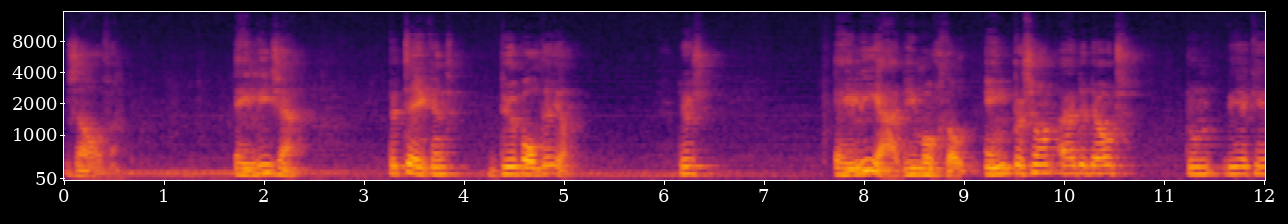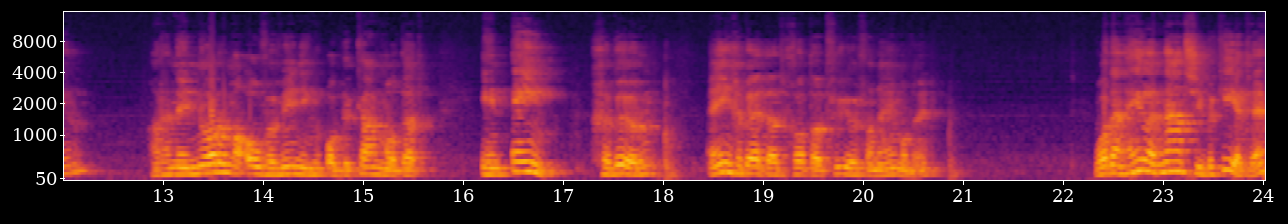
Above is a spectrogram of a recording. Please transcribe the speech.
zalven. Elisa betekent dubbel deel. Dus Elia, die mocht al één persoon uit de dood doen weerkeren. Had een enorme overwinning op de Karmel dat in één gebeuren, één gebed dat God dat vuur van de hemel deed, wordt een hele natie bekeerd, hè?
